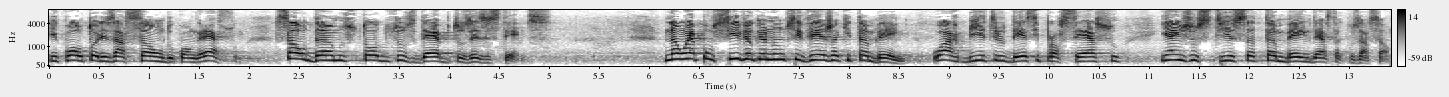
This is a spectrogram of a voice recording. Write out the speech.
e com autorização do Congresso, saldamos todos os débitos existentes. Não é possível que não se veja aqui também o arbítrio desse processo e a injustiça também desta acusação.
